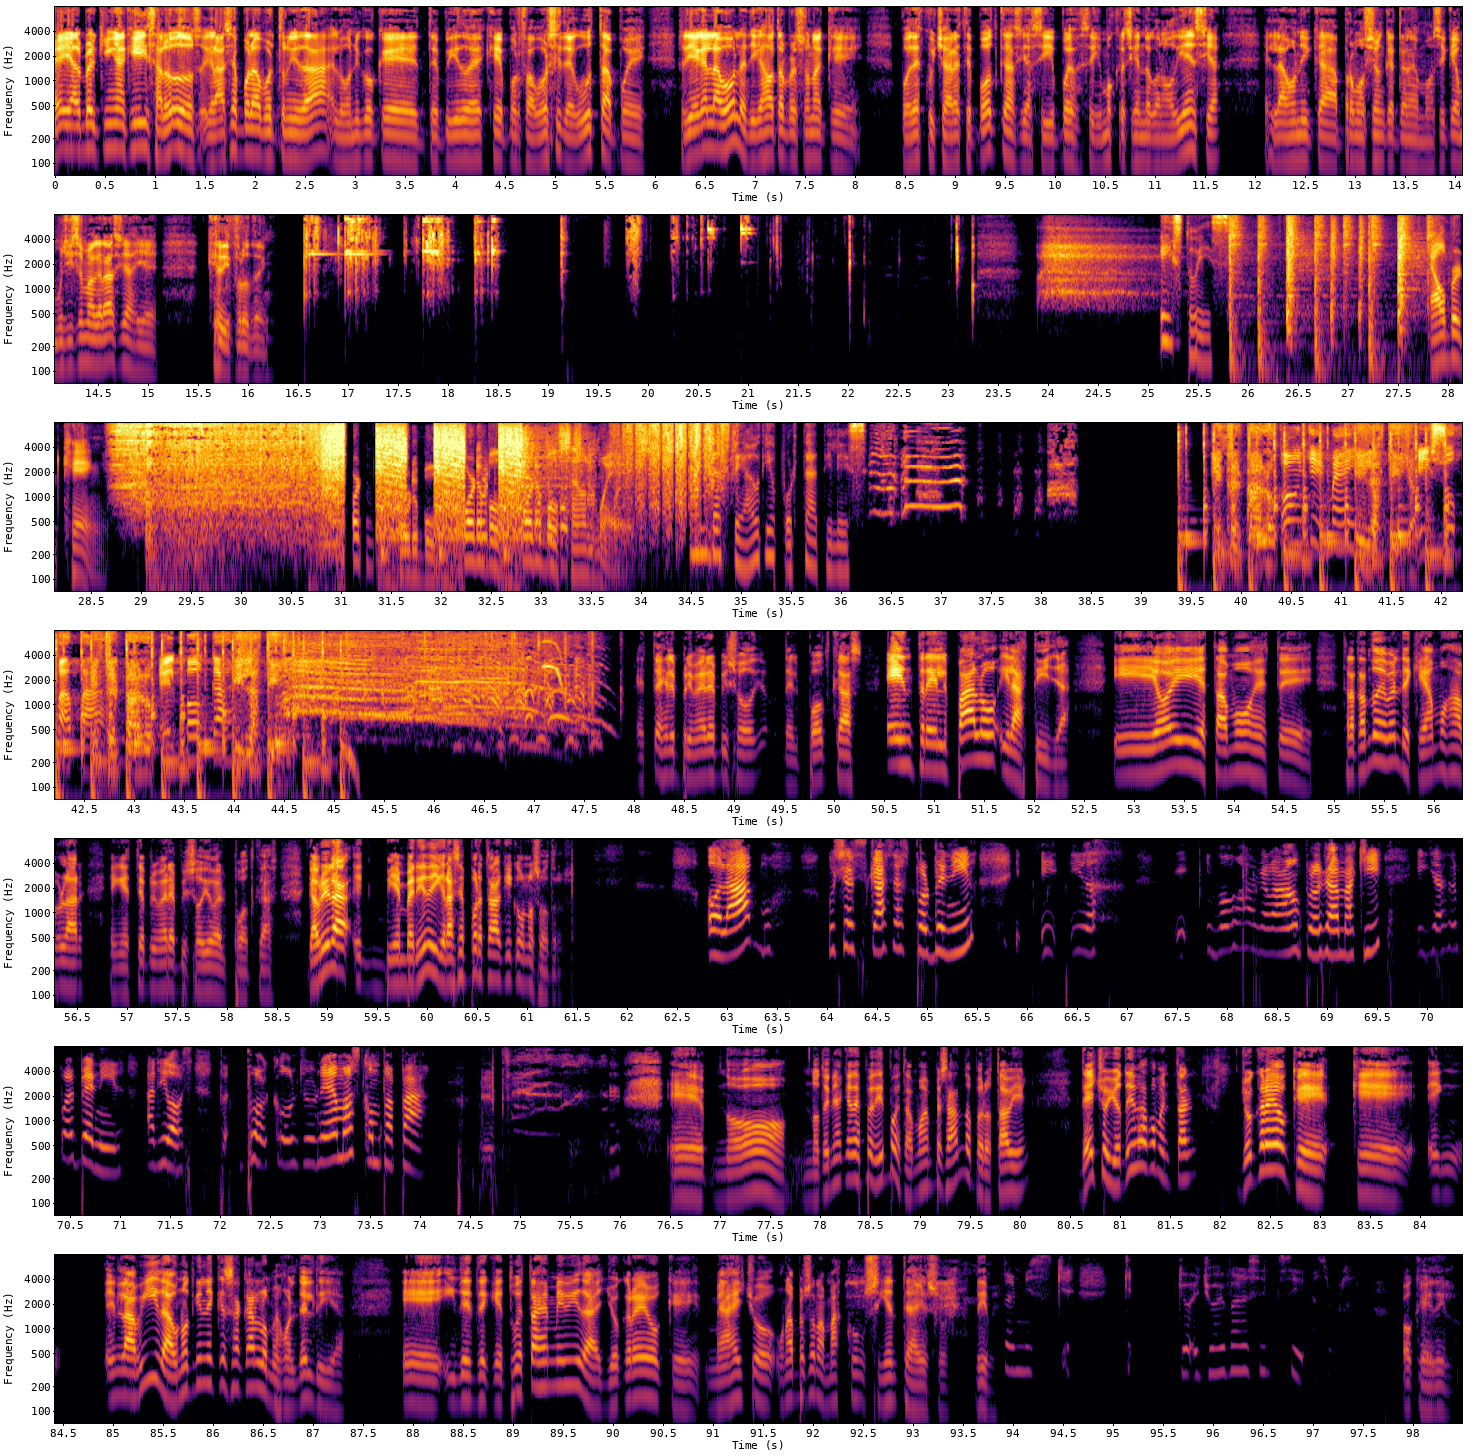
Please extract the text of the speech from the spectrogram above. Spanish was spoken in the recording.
Hey, Albert King aquí, saludos, gracias por la oportunidad. Lo único que te pido es que, por favor, si te gusta, pues rieguen la voz, le digas a otra persona que puede escuchar este podcast y así pues seguimos creciendo con audiencia. Es la única promoción que tenemos. Así que muchísimas gracias y eh, que disfruten. Esto es Albert King. Portable, portable, portable sound waves. Ondas de audio portátiles. Entre el palo con Jimmy y la astilla. y su papá. Entre el palo el podcast y la astilla. Este es el primer episodio del podcast Entre el Palo y la Astilla. Y hoy estamos este, tratando de ver de qué vamos a hablar en este primer episodio del podcast. Gabriela, eh, bienvenida y gracias por estar aquí con nosotros. Hola, mu- muchas gracias por venir y, y, y- y- y vamos a grabar un programa aquí y gracias por venir. Adiós. P- por- continuemos con papá. Este, eh, no, no tenía que despedir porque estamos empezando, pero está bien. De hecho, yo te iba a comentar, yo creo que, que en, en la vida uno tiene que sacar lo mejor del día. Eh, y desde que tú estás en mi vida, yo creo que me has hecho una persona más consciente a eso. Dime. Permis, que, que- yo, yo iba a decir sí, eso, Ok, dilo.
